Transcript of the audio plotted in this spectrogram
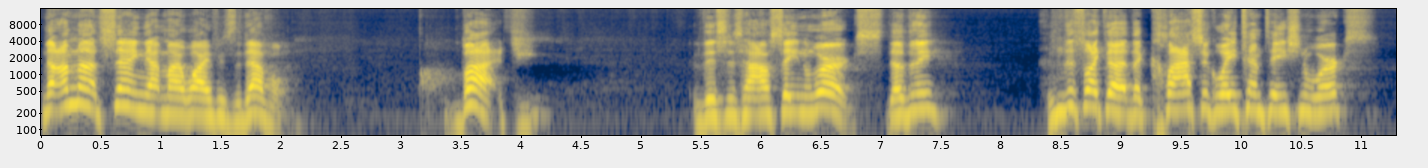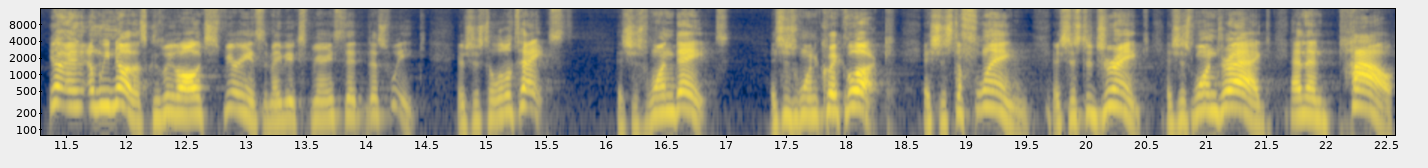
Now, I'm not saying that my wife is the devil, but this is how Satan works, doesn't he? Isn't this like the, the classic way temptation works? Yeah, and, and we know this because we've all experienced it. Maybe experienced it this week. It's just a little taste. It's just one date. It's just one quick look. It's just a fling. It's just a drink. It's just one drag. And then, pow,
